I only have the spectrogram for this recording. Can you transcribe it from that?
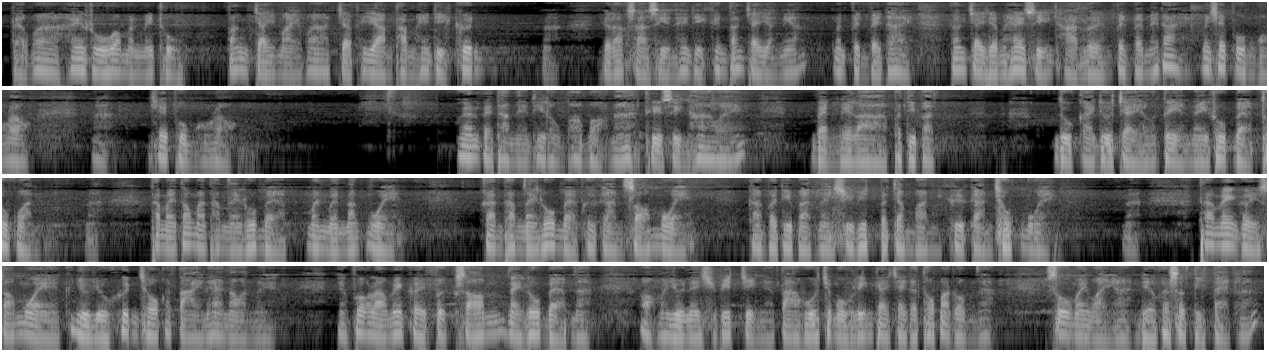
แต่ว่าให้รู้ว่ามันไม่ถูกตั้งใจใหม่ว่าจะพยายามทำให้ดีขึ้นนะจะรักษาศีลให้ดีขึ้นตั้งใจอย่างเนี้ย มันเป็นไปได้ ตั้งใจจะไม่ให้สีขาดเลย เป็นไปไม่ได้ ไม่ใช่ภูมิของเราไม่ใช่ภูมิของเราเพราะฉะนั้นไปทำอย่างที่หลวงพ่อบอกนะ ถือศีลห้าไว้ แบ่งเวลาปฏิบัติ ดูกายดูใจของตัวเองในรูปแบบทุกวันนะทำไมต้องมาทำในรูปแบบมันเหมือนนักมวย การทำในรูปแบบคือการซ้อมมวย การปฏิบัติในชีวิตประจำวันคือการชกมวย ถ้าไม่เคยซ้อมมวยอยู่ๆขึ้นโชกก็ตายแน่นอนเลยอย่างพวกเราไม่เคยฝึกซ้อมในรูปแบบนะออกมาอยู่ในชีวิตจริง ตาหูจมูกลิ้นกายใจกระทบอารมณ์นะสู้ไม่ไหวฮะเดี๋ยวก็สติแตกแล้ว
